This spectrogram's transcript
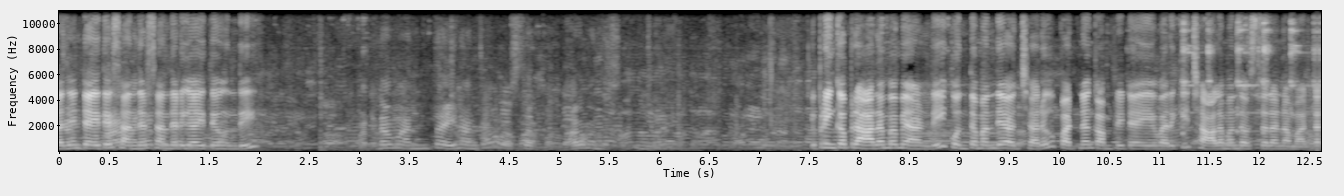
ప్రజెంట్ అయితే సందడి సందడిగా అయితే ఉంది. పట్టణం అంతా అయినాక వస్తారు బాగా మంది వస్తారు. ఇప్పుడు ఇంకా ప్రారంభమే అండి. కొంతమందే వచ్చారు. పట్నం కంప్లీట్ అయ్యే వరకు చాలా మంది వస్తారన్నమాట.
